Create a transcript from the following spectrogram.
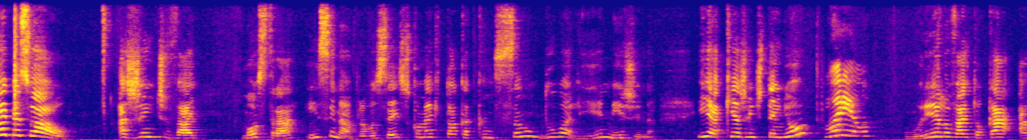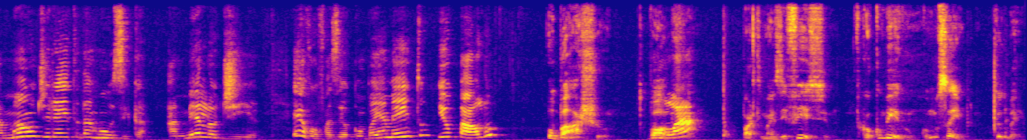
Oi, pessoal! A gente vai mostrar, ensinar para vocês como é que toca a canção do alienígena. E aqui a gente tem o... Murilo. O Murilo vai tocar a mão direita da música, a melodia. Eu vou fazer o acompanhamento e o Paulo... O baixo. Vamos lá? Parte mais difícil. Ficou comigo, como sempre. Tudo bem.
